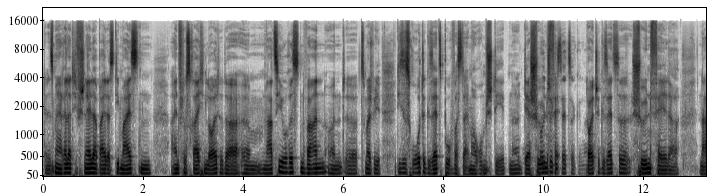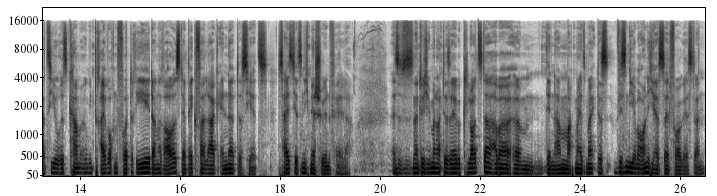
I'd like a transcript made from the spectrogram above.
dann ist man ja relativ schnell dabei, dass die meisten einflussreichen Leute da ähm, Nazi-Juristen waren und äh, zum Beispiel dieses rote Gesetzbuch, was da immer rumsteht, ne? der Schönfe deutsche Gesetze, genau. deutsche Gesetze, Schönfelder, Nazi-Jurist kam irgendwie drei Wochen vor Dreh dann raus, der Beck Verlag ändert das jetzt. Das heißt jetzt nicht mehr Schönfelder. Also es ist natürlich immer noch derselbe Klotz da, aber ähm, den Namen macht man jetzt mal, das wissen die aber auch nicht erst seit vorgestern.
